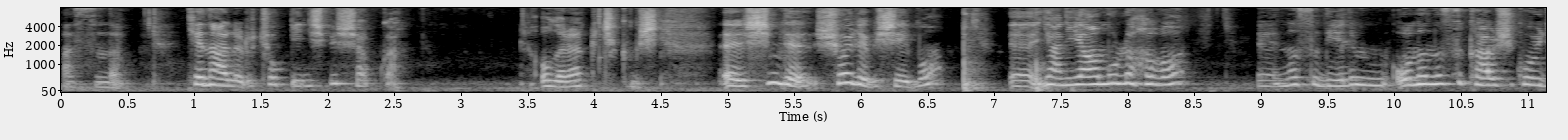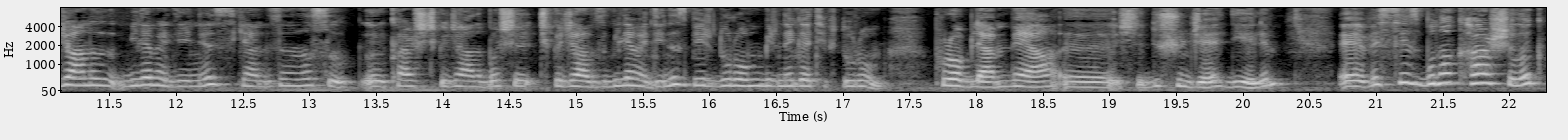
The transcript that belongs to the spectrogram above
aslında. Kenarları çok geniş bir şapka olarak çıkmış. Ee, şimdi şöyle bir şey bu. Ee, yani yağmurlu hava nasıl diyelim ona nasıl karşı koyacağını bilemediğiniz, kendisine nasıl e, karşı çıkacağını, başa çıkacağınızı bilemediğiniz bir durum, bir negatif durum, problem veya e, işte düşünce diyelim. ve siz buna karşılık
